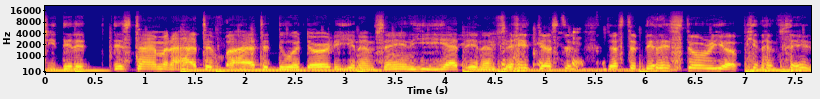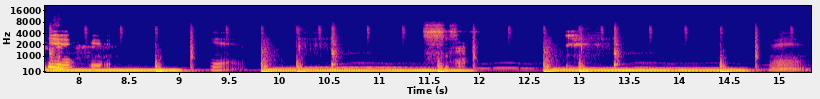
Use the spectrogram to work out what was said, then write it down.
She did it this time and I had to I had to do it dirty, you know what I'm saying? He, he had to, you know what I'm saying, just to just to build his story up, you know what I'm saying? yeah, yeah, yeah. Man,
